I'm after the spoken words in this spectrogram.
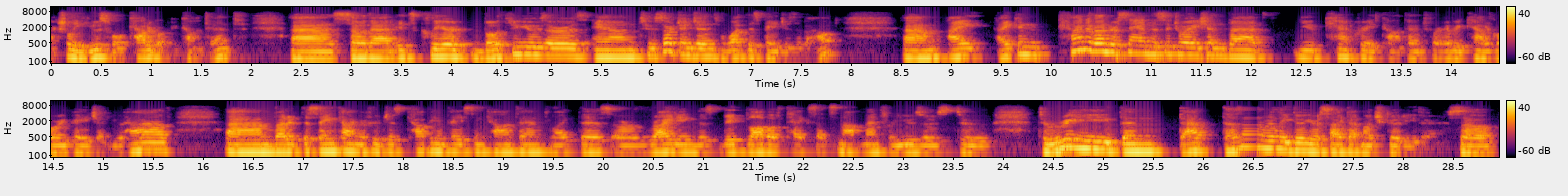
actually useful category content uh, so that it's clear both to users and to search engines what this page is about. Um, I, I can kind of understand the situation that you can't create content for every category page that you have. Um, but at the same time, if you're just copy and pasting content like this or writing this big blob of text that's not meant for users to, to read, then that doesn't really do your site that much good either. So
